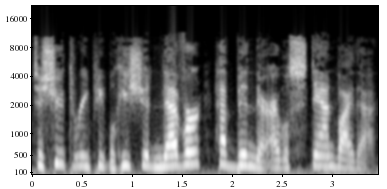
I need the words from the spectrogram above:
to shoot three people. He should never have been there. I will stand by that.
